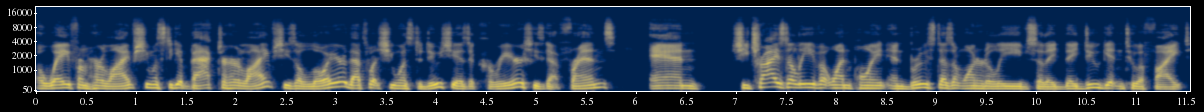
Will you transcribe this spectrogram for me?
away from her life. She wants to get back to her life. She's a lawyer. That's what she wants to do. She has a career. She's got friends and she tries to leave at one point and Bruce doesn't want her to leave. So they, they do get into a fight.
